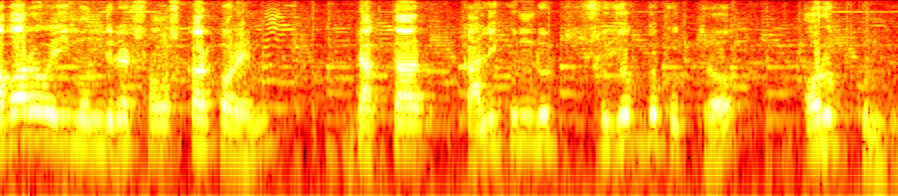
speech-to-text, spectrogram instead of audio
আবারও এই মন্দিরের সংস্কার করেন ডাক্তার কালীকুণ্ডুর সুযোগ্য পুত্র অরূপ কুণ্ডু।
